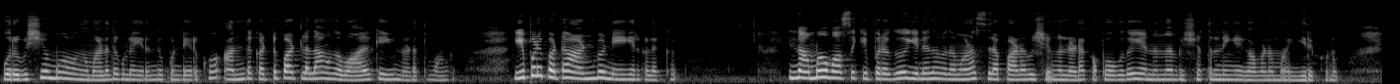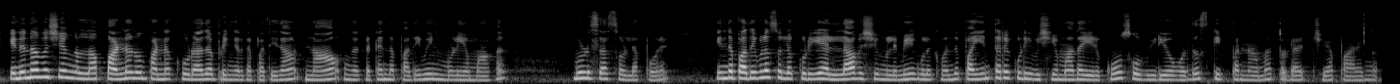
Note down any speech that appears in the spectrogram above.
ஒரு விஷயமும் அவங்க மனதுக்குள்ளே இருந்து கொண்டே இருக்கும். அந்த கட்டுப்பாட்டில் தான் அவங்க வாழ்க்கையும் நடத்துவாங்க. இப்படிப்பட்ட அன்பு நேயர்களுக்கு இந்த அமாவாசைக்கு பிறகு என்னென்ன விதமான சிறப்பான விஷயங்கள் நடக்க போகுது என்னென்ன விஷயத்தில் நீங்கள் கவனமாக இருக்கணும் என்னென்ன விஷயங்கள்லாம் பண்ணணும் பண்ணக்கூடாது அப்படிங்கிறத பற்றி தான் நான் உங்ககிட்ட இந்த பதிவின் மூலியமாக முழுசாக சொல்ல போகிறேன் இந்த பதிவில் சொல்லக்கூடிய எல்லா விஷயங்களுமே உங்களுக்கு வந்து பயன் தரக்கூடிய விஷயமாக தான் இருக்கும். ஸோ வீடியோ வந்து ஸ்கிப் பண்ணாமல் தொடர்ச்சியாக பாருங்கள்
